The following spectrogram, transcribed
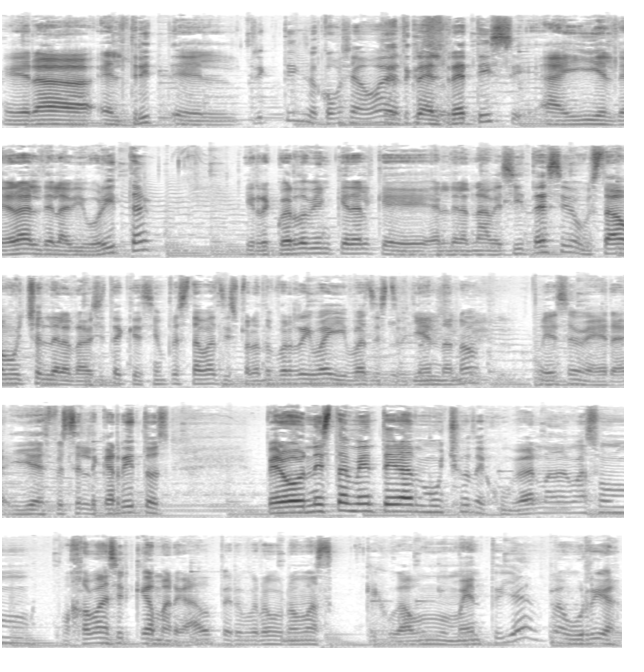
era el Trit, el Trictis, ¿o ¿cómo se llama? El, el Tretis, ahí el, era el de la viborita. Y recuerdo bien que era el que el de la navecita, ese me gustaba mucho el de la navecita que siempre estabas disparando por arriba y ibas destruyendo, ¿no? Ese me era. Y después el de carritos. Pero honestamente era mucho de jugar nada más un... Mejor van a decir que amargado, pero bueno, no más que jugaba un momento y ya, me aburría.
